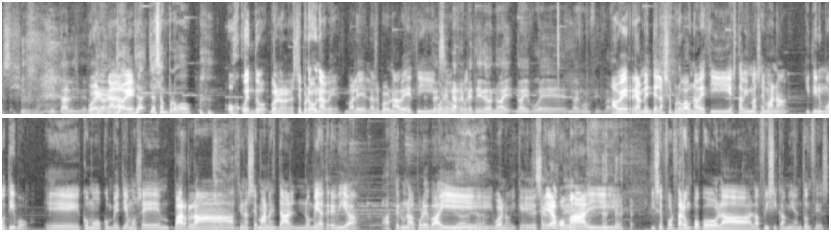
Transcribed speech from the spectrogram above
Sí, es verdad. ¿Qué tal? Es verdad. Bueno, ya, nada, ya- a ver. ya- ya se han probado. Os cuento, bueno, las he probado una vez, ¿vale? Las he probado una vez y Entonces, bueno. si la has os cuento. repetido, no hay, no, hay buen, no hay buen feedback. A ver, realmente las he probado una vez y esta misma semana y tiene un motivo. Eh, como competíamos en Parla hace unas semanas y tal, no me atrevía hacer una prueba y, Ya, ya. y bueno, y que saliera algo mal y, y se forzara un poco la, la física mía. Entonces,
